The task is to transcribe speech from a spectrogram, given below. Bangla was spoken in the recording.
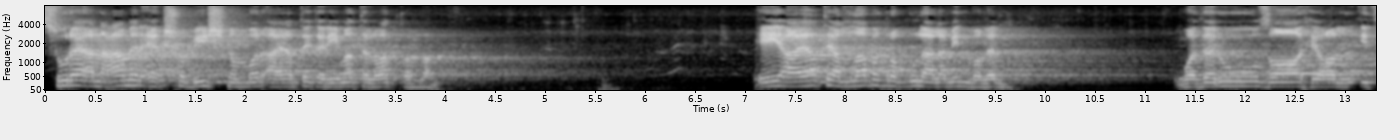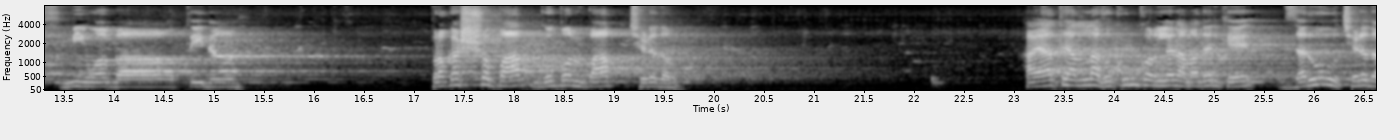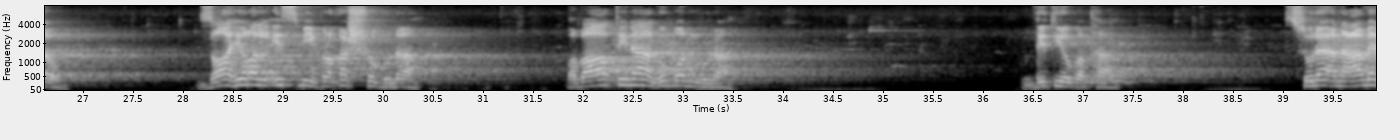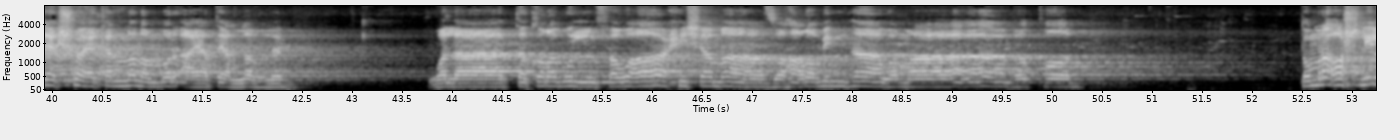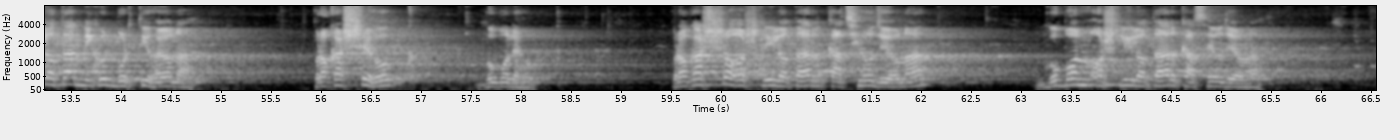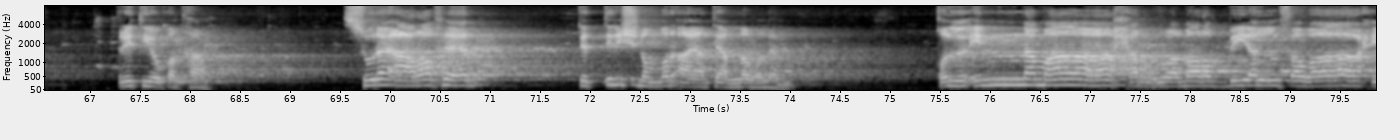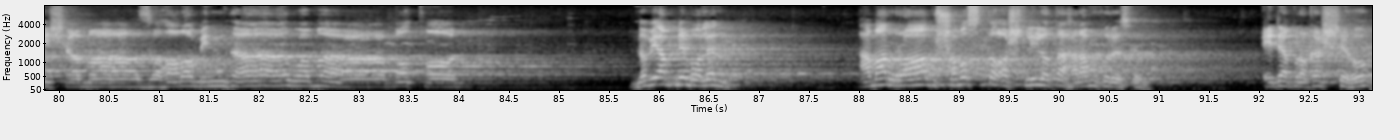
সুরায় আনআমের একশো বিশ নম্বর আয়াতে করিমা তেলাওয়াত করলাম এই আয়াতে আল্লাহ পাক রব্বুল আলামিন বলেন وذروا ظاهر الإثم وباطنه প্রকাশ্য পাপ গোপন পাপ ছেড়ে দাও আয়াতে আল্লাহ হুকুম করলেন আমাদেরকে জারু ছেড়ে দাও জাহিরাল ইসমি প্রকাশ্য গুণা অবাতিনা গোপন গুণা। দ্বিতীয় কথা, সুরা আনামের একশো একান্ন নম্বর আয়াতে আল্লাহ বলেন তোমরা অশ্লীলতার নিকটবর্তী হও না। প্রকাশ্যে হোক গোপনে হোক প্রকাশ্য অশ্লীলতার কাছেও যেও না গোপন অশ্লীলতার কাছেও যেও না তৃতীয় কথা সুরা আরফের তেত্রিশ নম্বর আয়াতে আল্লাহ বলেন قل إنما حرم ربي الفواحش ما ظهر منها وما بطن নবী আপনি বলেন আমার রব সমস্ত অশ্লীলতা হারাম করেছেন। এটা প্রকাশ্যে হোক,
